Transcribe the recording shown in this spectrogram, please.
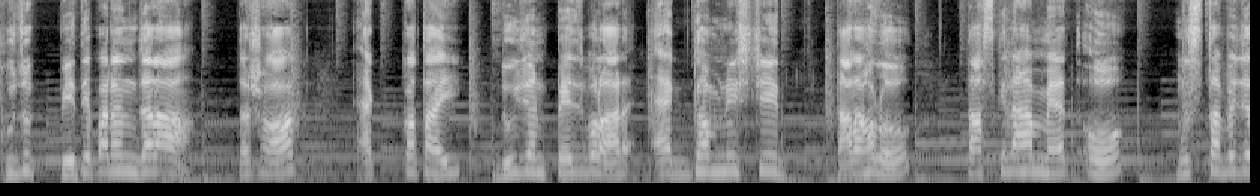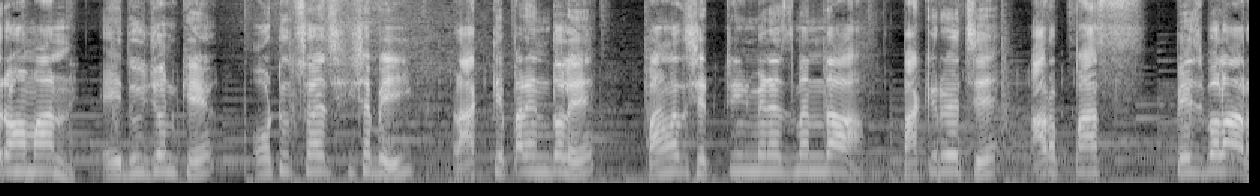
সুযোগ পেতে পারেন যারা। দর্শক, এক কথাই দুইজন পেস বোলার একদম নিশ্চিত। তারা হলো তাসকিন আহমেদ ও মুস্তাফিজুর রহমান। এই দুইজনকে অটু চয়েস হিসেবেই রাখতে পারেন দলে বাংলাদেশের টিম ম্যানেজমেন্টরা বাকি রয়েছে আরও পাঁচ পেস বোলার।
